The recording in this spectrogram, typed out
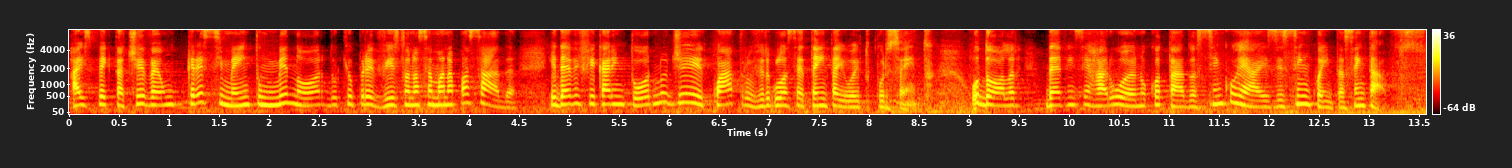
a expectativa é um crescimento menor do que o previsto na semana passada e deve ficar em torno de 4,78%. O dólar deve encerrar o ano cotado a R$ 5,50.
